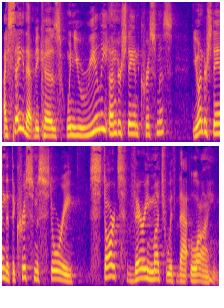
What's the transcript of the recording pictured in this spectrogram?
I say that because when you really understand Christmas, you understand that the Christmas story starts very much with that line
